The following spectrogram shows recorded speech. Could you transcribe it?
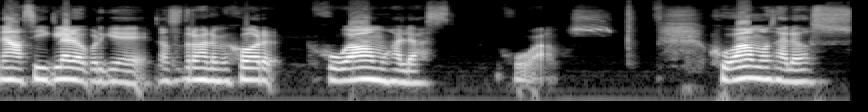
No, sí, claro, porque nosotros a lo mejor jugábamos a las. Jugábamos. Jugábamos a los.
